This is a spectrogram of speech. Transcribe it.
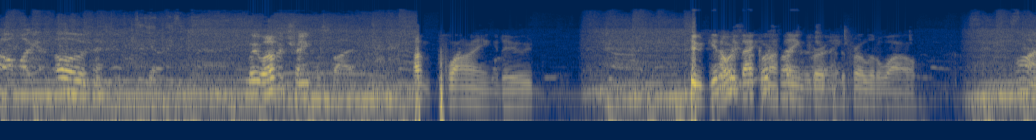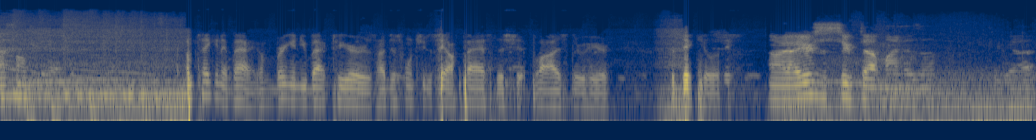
Oh my god. Oh, thank you. Yeah. Wait, what if a train goes by? I'm flying, dude. Dude, get on the back of my thing for for a little while. Oh, that sounds good. I'm taking it back. I'm bringing you back to yours. I just want you to see how fast this shit flies through here. Ridiculous. Alright, yours is souped up, mine isn't. We got.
